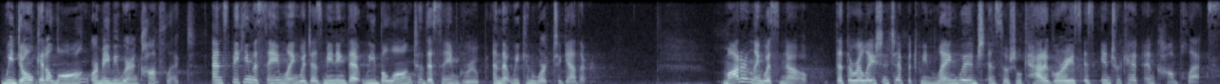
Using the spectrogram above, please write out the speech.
we don't get along or maybe we're in conflict, and speaking the same language as meaning that we belong to the same group and that we can work together. Modern linguists know that the relationship between language and social categories is intricate and complex.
